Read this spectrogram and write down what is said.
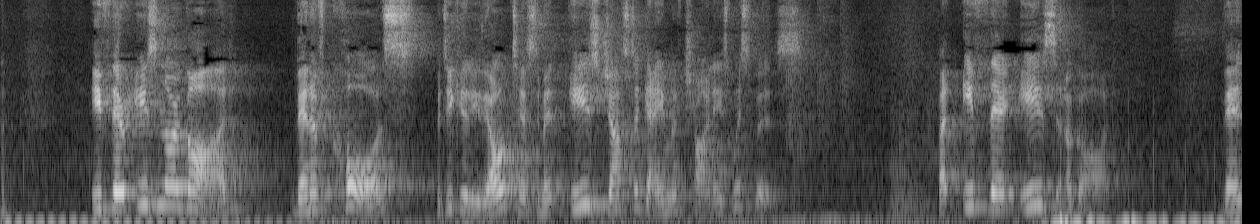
if there is no God, then of course particularly the Old Testament, is just a game of Chinese whispers. But if there is a God, then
